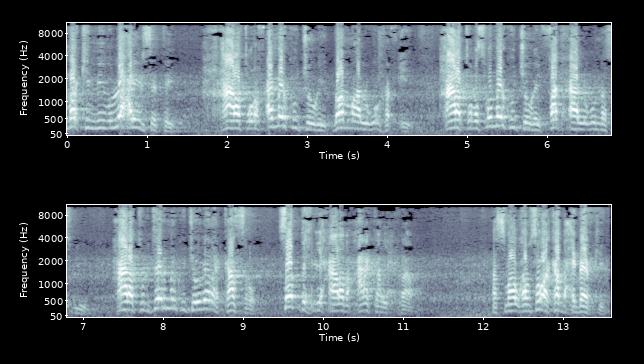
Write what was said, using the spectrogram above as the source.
markii miimu la xiriirsatay xaalatu rafca markuu joogay damaa lagu rafciyey. Xaalatu nasbo markuu joogay fatxaa lagu nasbiyey xaalatuljar markuu joogana kasro. Saddexdii xaalaba xaraka la exraabo asmaalkamso waa ka baxay baabkeeda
